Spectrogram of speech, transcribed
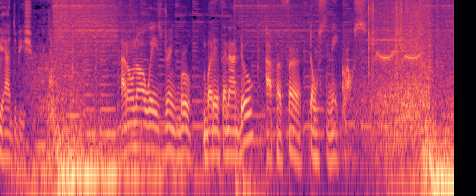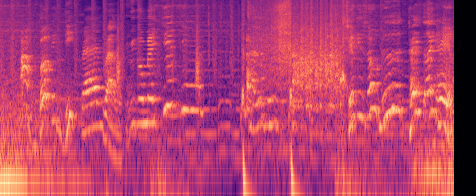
we had to be sure. I don't always drink brew, but if and I do, I prefer Dos Negros. I'm Bucky's deep fried rabbit. We gonna make chicken. Chicken so good, tastes like hell.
